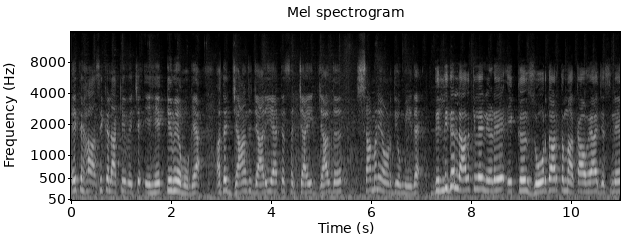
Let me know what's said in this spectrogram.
ਇਤਿਹਾਸਿਕ ਇਲਾਕੇ ਵਿੱਚ ਇਹ ਕਿਵੇਂ ਹੋ ਗਿਆ ਅਤੇ ਜਾਂਚ ਜਾਰੀ ਹੈ ਤੇ ਸੱਚਾਈ ਜਲਦ ਸਾਹਮਣੇ ਆਉਣ ਦੀ ਉਮੀਦ ਹੈ। ਦਿੱਲੀ ਦੇ ਲਾਲ ਕਿਲੇ ਨੇੜੇ ਇੱਕ ਜ਼ੋਰਦਾਰ ਧਮਾਕਾ ਹੋਇਆ ਜਿਸ ਨੇ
